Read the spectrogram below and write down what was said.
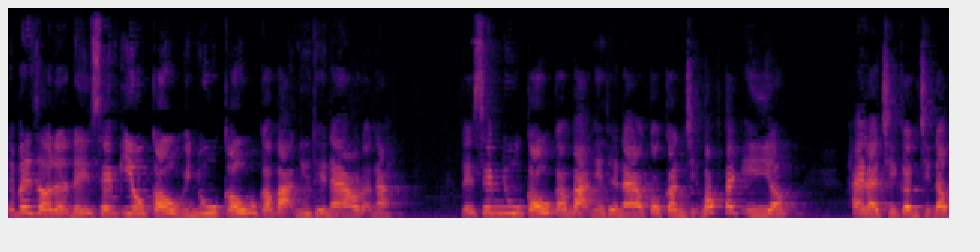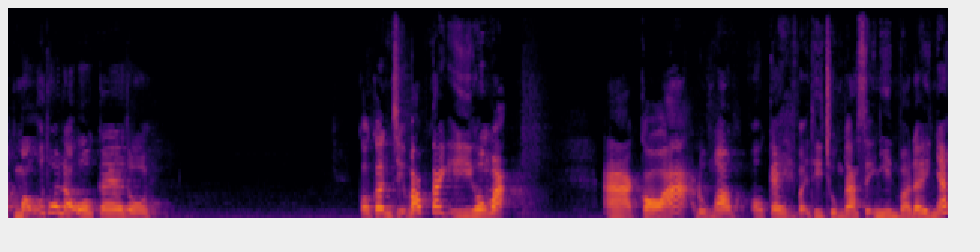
Thế bây giờ là để xem yêu cầu cái nhu cầu của các bạn như thế nào đã nào để xem nhu cầu các bạn như thế nào Có cần chị bóc tách ý không? Hay là chỉ cần chị đọc mẫu thôi là ok rồi? Có cần chị bóc tách ý không ạ? À có ạ à, đúng không? Ok vậy thì chúng ta sẽ nhìn vào đây nhé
